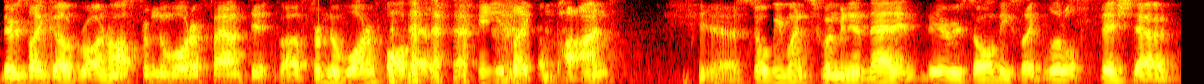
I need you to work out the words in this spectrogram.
There's like a runoff from the water fountain uh, from the waterfall that made like a pond. Yeah. So we went swimming in that, and there was all these like little fish that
